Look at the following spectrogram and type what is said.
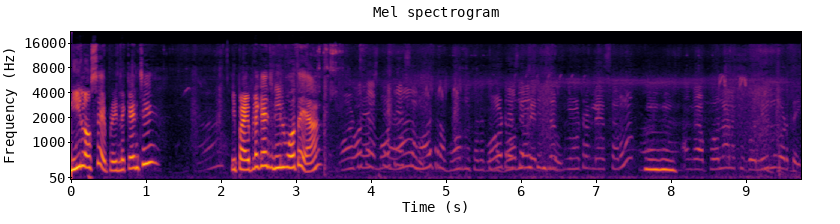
నీళ్ళు వస్తాయి ఇప్పుడు ఇళ్ళకెంచి ఈ పైపులకెంచి నీళ్ళు పోతాయా? మోటార్. పొలాలకు నీళ్ళు కొడతాయి.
